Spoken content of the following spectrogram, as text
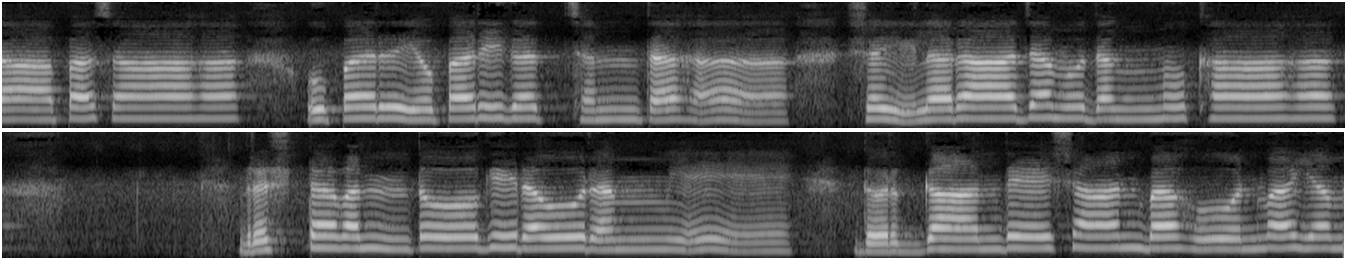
तापसाः उपर्युपरि गच्छन्तः शैलराजमुदङ्मुखाः। दृष्टवन्तो गिरौ रम्ये दुर्गान् देशान् बहून् वयं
